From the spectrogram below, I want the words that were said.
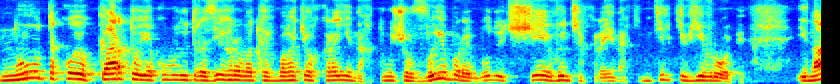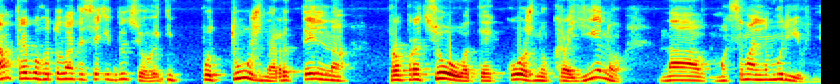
Ну, такою картою, яку будуть розігрувати в багатьох країнах, тому що вибори будуть ще в інших країнах, не тільки в Європі. І нам треба готуватися і до цього, і потужно, ретельно пропрацьовувати кожну країну на максимальному рівні.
